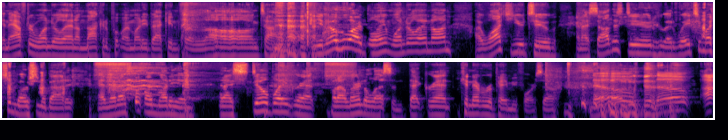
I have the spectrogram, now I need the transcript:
and after Wonderland, I'm not going to put my money back in for a long time. and you know who I blame Wonderland on? I watched YouTube and I saw this dude who had way too much emotion about it, and then I put my money in, and I still blame Grant, but I learned a lesson that Grant can never repay me for. So No, no. Uh,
